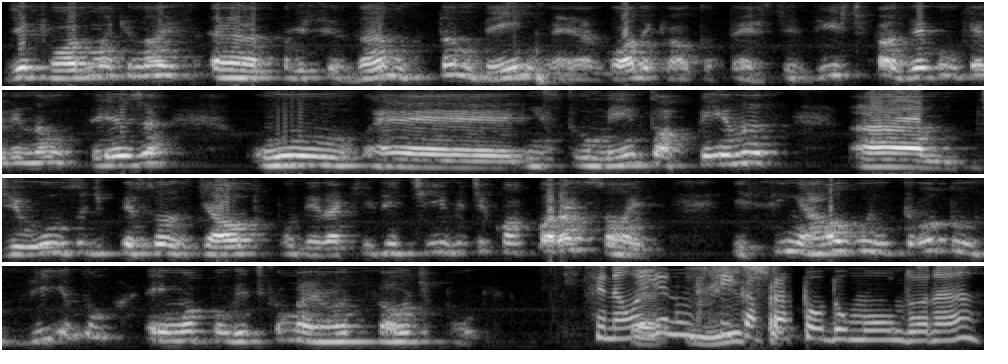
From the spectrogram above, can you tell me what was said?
De forma que nós é, precisamos também, né, agora que o autoteste existe, fazer com que ele não seja um é, instrumento apenas ah, de uso de pessoas de alto poder aquisitivo e de corporações, e sim algo introduzido em uma política maior de saúde pública. Senão é, ele não fica para todo mundo, né?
